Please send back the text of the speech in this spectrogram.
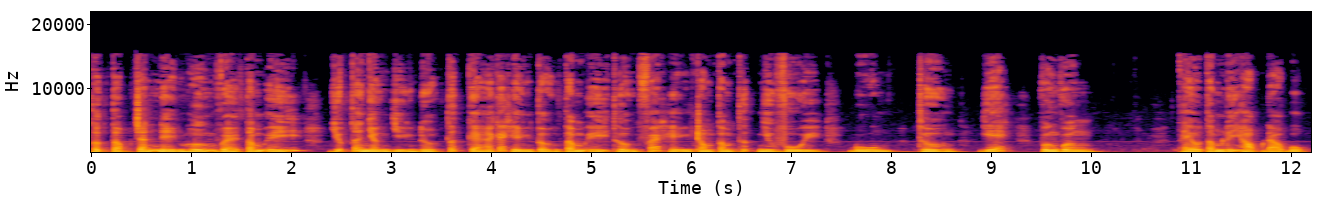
Thực tập chánh niệm hướng về tâm ý giúp ta nhận diện được tất cả các hiện tượng tâm ý thường phát hiện trong tâm thức như vui buồn thương ghét vân vân. Theo tâm lý học đạo bục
